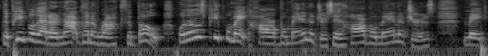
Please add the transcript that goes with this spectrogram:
The people that are not going to rock the boat. Well, those people make horrible managers, and horrible managers make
